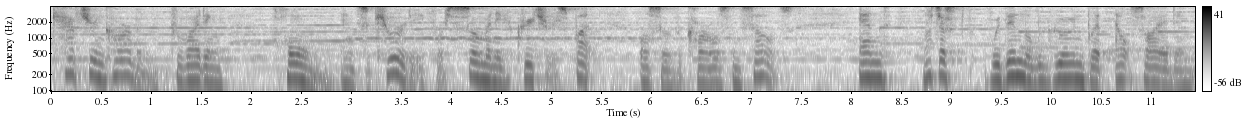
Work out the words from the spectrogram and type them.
capturing carbon, providing home and security for so many creatures, but also the corals themselves. And not just within the lagoon, but outside and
